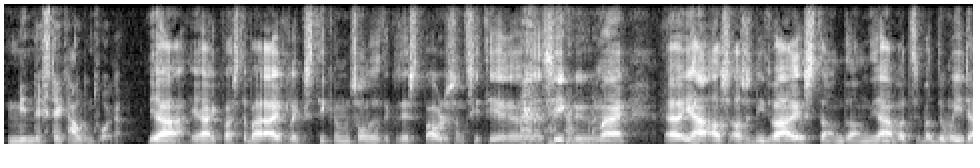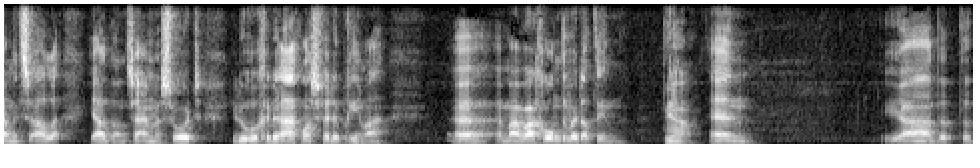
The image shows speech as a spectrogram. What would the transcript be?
minder steekhoudend worden. Ja, ja, ik was erbij eigenlijk stiekem, zonder dat ik het Paulus aan het citeren, uh, zie ik nu. Maar Eh, ja, als, als het niet waar is, dan, dan ja, wat, wat doen we hier dan met z'n allen? Ja, dan zijn we een soort, bedoel, we gedragen ons verder prima. Eh, maar waar gronden we dat in? Ja. En ja, dat, dat,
